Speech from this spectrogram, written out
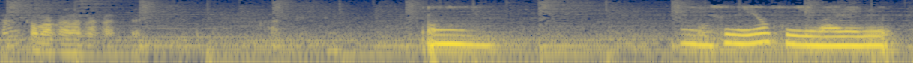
なんかわからなかったりする加うん。うん、それよく言われる。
